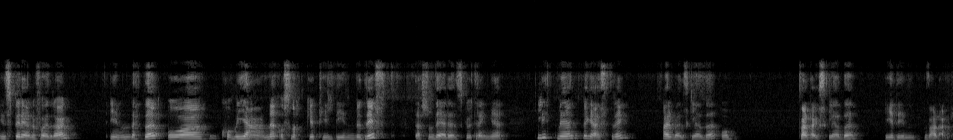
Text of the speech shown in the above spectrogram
inspirerende foredrag innen dette, og kommer gjerne og snakker til din bedrift dersom dere skulle trenge litt mer begeistring, arbeidsglede og hverdagsglede i din hverdag.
